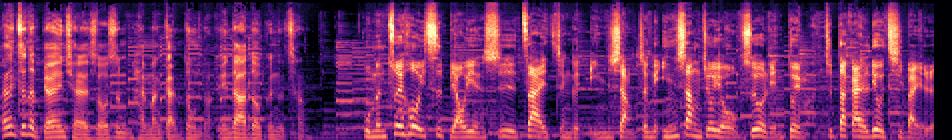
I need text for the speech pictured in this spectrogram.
但是真的表演起来的时候是还蛮感动的，因为大家都跟着唱。我们最后一次表演是在整个营上，整个营上就有所有连队嘛，就大概六七百人，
